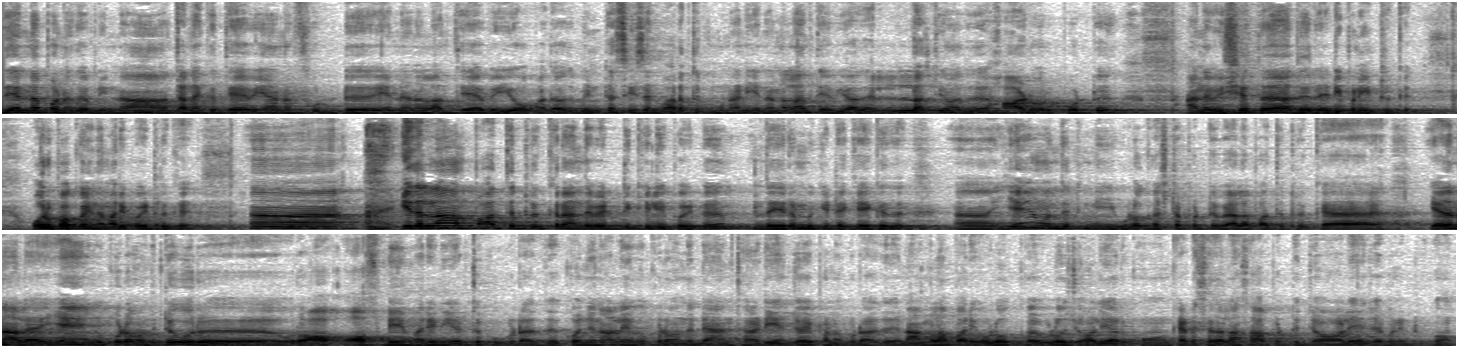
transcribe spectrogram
இது என்ன பண்ணுது அப்படின்னா தனக்கு தேவையான ஃபுட்டு என்னென்னலாம் தேவையோ அதாவது வின்டர் சீசன் வரதுக்கு முன்னாடி என்னென்னலாம் தேவையோ அது எல்லாத்தையும் அது ஹார்ட் ஒர்க் போட்டு அந்த விஷயத்தை அது ரெடி பண்ணிகிட்ருக்கு ஒரு பக்கம் இந்த மாதிரி போயிட்டுருக்கு. இதெல்லாம் பார்த்துட்ருக்கிற அந்த வெட்டுக்கிளி போயிட்டு இந்த எறும்புக்கிட்ட கேட்குது ஏன் வந்துட்டு நீ இவ்வளோ கஷ்டப்பட்டு வேலை பார்த்துட்ருக்க எதனால்? ஏன் எங்கள் கூட வந்துட்டு ஒரு ஒரு ஆஃப் டே மாதிரி நீ எடுத்துக்க கூடாது? கொஞ்ச நாள் எங்கள் கூட வந்து டான்ஸ் ஆடி என்ஜாய் பண்ணக்கூடாது. நாங்களாம் பாரு எவ்வளோ எவ்வளோ ஜாலியாக இருக்கும். கிடைச்சதெல்லாம் சாப்பிட்டு ஜாலியாக என்ஜாய் பண்ணிட்டு இருக்கோம்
